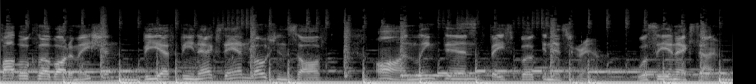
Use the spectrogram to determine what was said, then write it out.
follow Club Automation, VFP Next, and MotionSoft on LinkedIn, Facebook, and Instagram. We'll see you next time.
